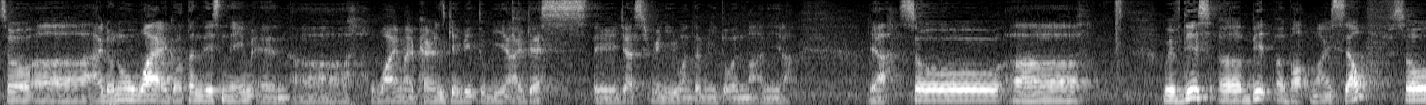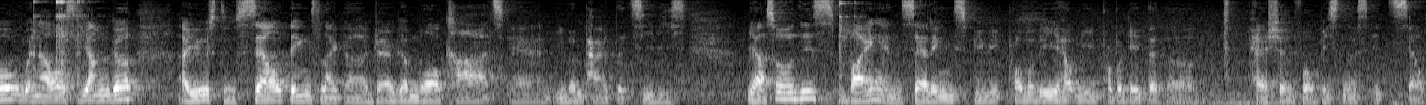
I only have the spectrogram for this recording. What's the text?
So uh, I don't know why I gotten this name and uh, why my parents gave it to me. I guess they just really wanted me to earn money. Lah. Yeah, so uh, with this, a bit about myself. So when I was younger, I used to sell things like uh, Dragon Ball cards and even pirated CDs. Yeah, so this buying and selling spirit probably helped me propagate a passion for business itself.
